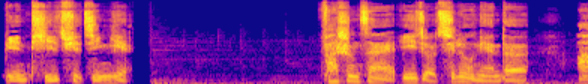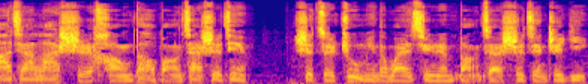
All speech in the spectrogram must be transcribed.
并提取精液，发生在一九七六年的阿加拉什航道绑架事件，是最著名的外星人绑架事件之一。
